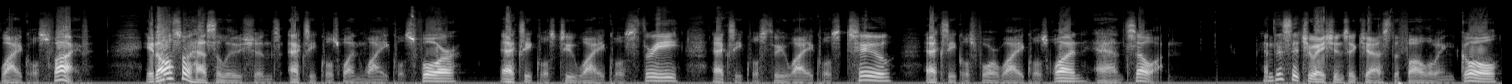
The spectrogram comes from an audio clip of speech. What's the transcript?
y equals 5. It also has solutions x equals 1, y equals 4, x equals 2, y equals 3, x equals 3, y equals 2, x equals 4, y equals 1, and so on. And this situation suggests the following goal.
